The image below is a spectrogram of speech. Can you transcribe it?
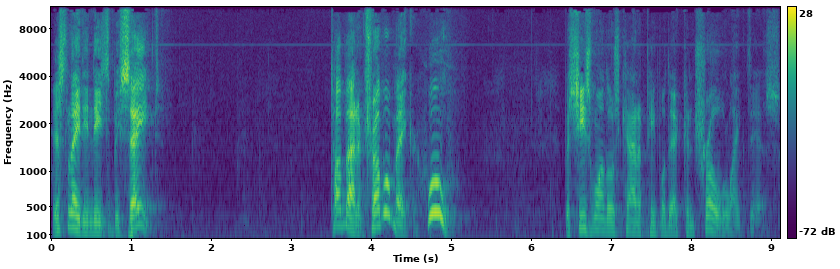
this lady needs to be saved. Talk about a troublemaker. Whoo! But she's one of those kind of people that control like this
